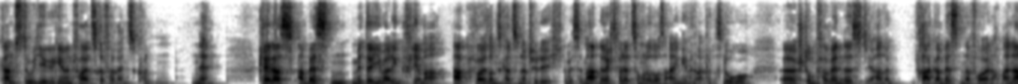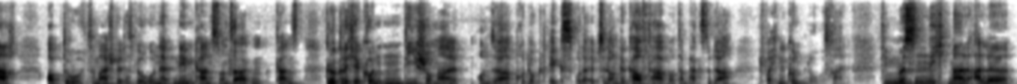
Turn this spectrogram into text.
kannst du hier gegebenenfalls Referenzkunden nennen. Klär das am besten mit der jeweiligen Firma ab, weil sonst kannst du natürlich gewisse Markenrechtsverletzungen oder sowas eingehen, wenn du einfach das Logo äh, stumpf verwendest. Ja, dann frag am besten da vorher nochmal nach ob du zum Beispiel das Logo ne nehmen kannst und sagen kannst, glückliche Kunden, die schon mal unser Produkt X oder Y gekauft haben und dann packst du da entsprechende Kundenlogos rein. Die müssen nicht mal alle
